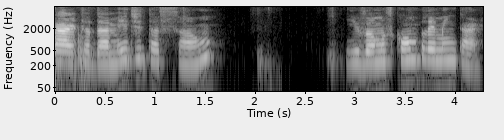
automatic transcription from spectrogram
Carta da meditação e vamos complementar.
